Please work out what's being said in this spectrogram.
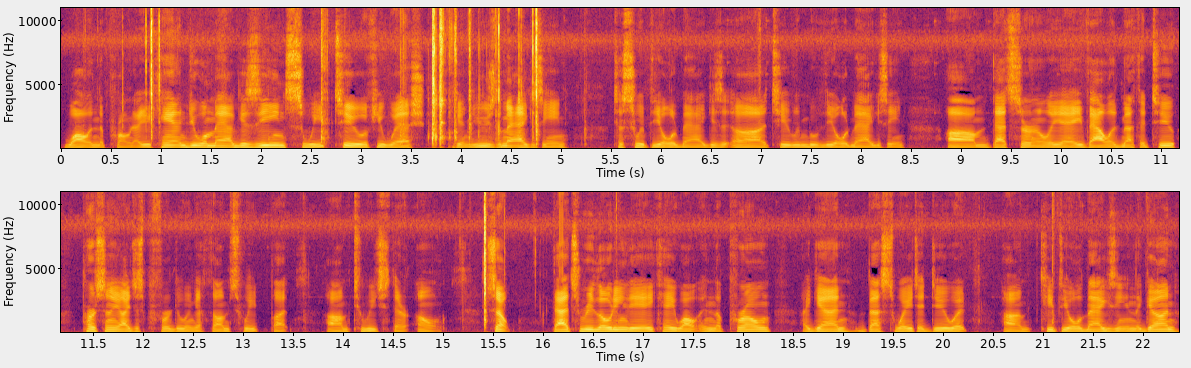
while in the prone. Now you can do a magazine sweep too if you wish. You can use the magazine to sweep the old magazine, uh, to remove the old magazine. Um, that's certainly a valid method too. Personally, I just prefer doing a thumb sweep, but um, to each their own. So that's reloading the AK while in the prone. Again, best way to do it. Um, keep the old magazine in the gun,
